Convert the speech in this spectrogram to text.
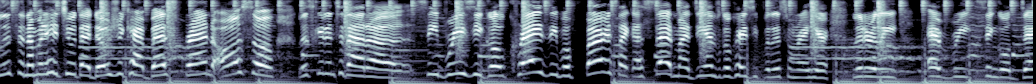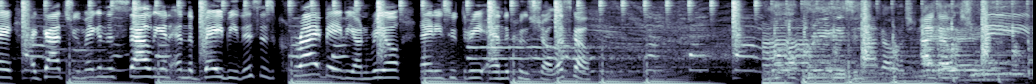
listen, I'm gonna hit you with that Doja Cat best friend. Also, let's get into that uh C Breezy go crazy. But first, like I said, my DMs go crazy for this one right here. Literally every single day. I got you. Megan Thee Stallion and the baby. This is Cry Baby on Real 92.3 and the Cruz Show. Let's go. I got what you need.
